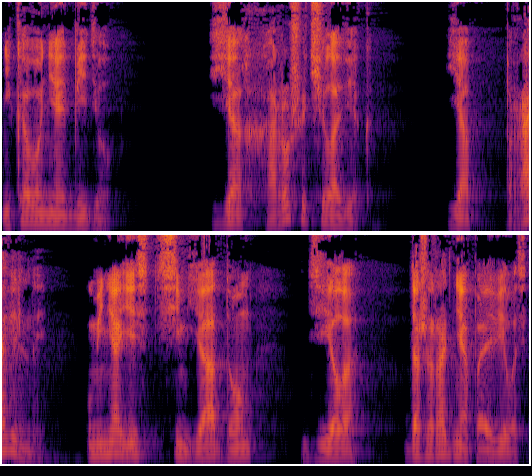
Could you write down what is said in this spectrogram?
никого не обидел. Я хороший человек. Я правильный. У меня есть семья, дом, дело. Даже родня появилась.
